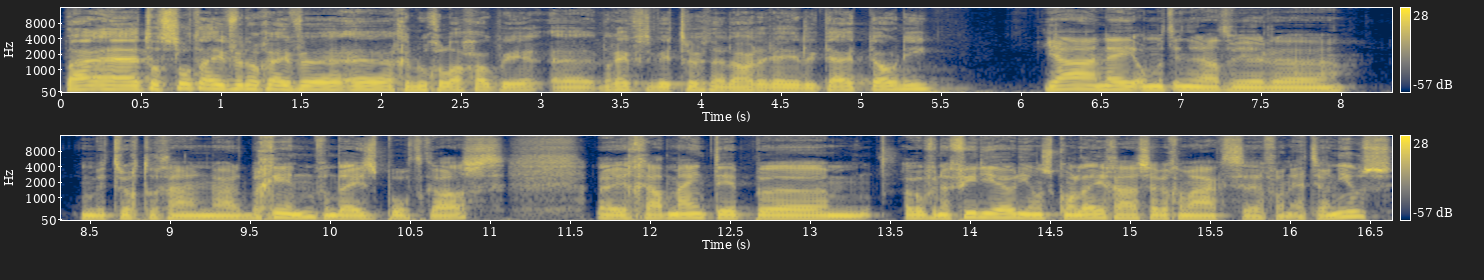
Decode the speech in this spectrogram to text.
Maar eh, tot slot even nog even, eh, genoeg gelach ook weer. Eh, nog even weer terug naar de harde realiteit, Tony. Ja, nee, om het inderdaad weer, eh, om weer terug te gaan naar het begin van deze podcast. Eh gaat mijn tip ehm, over een video die onze collega's hebben gemaakt eh, van RTL Nieuws.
